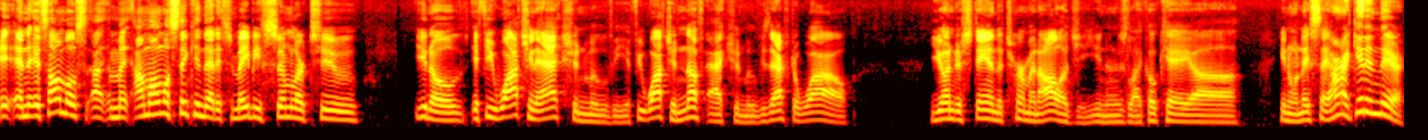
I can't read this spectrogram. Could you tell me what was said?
and it's almost I mean, I'm almost thinking that it's maybe similar to, you know, if you watch an action movie, if you watch enough action movies, after a while, you understand the terminology. You know, it's like okay, uh, you know, when they say, "All right, get in there,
